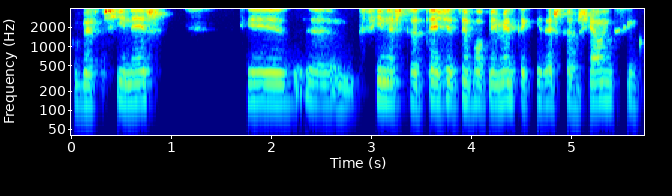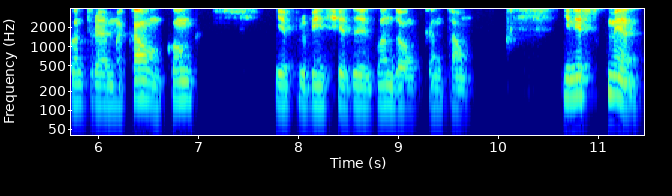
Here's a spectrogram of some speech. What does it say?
governo chinês que eh, define a estratégia de desenvolvimento aqui desta região em que se encontra Macau, Hong Kong e a província de Guangdong, Cantão. E nesse documento,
